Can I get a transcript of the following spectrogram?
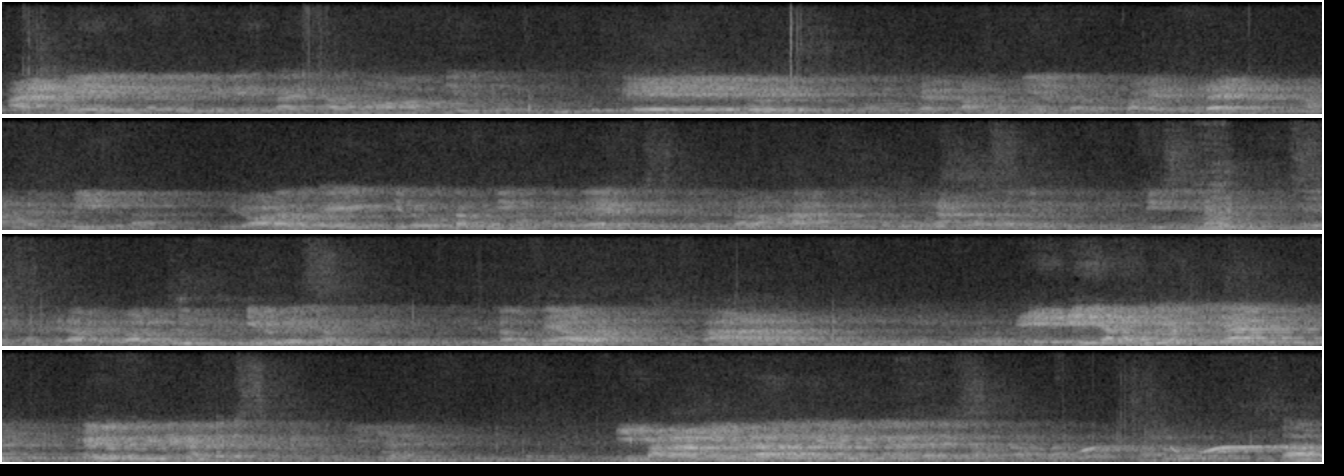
Ah, En el Ibiza estábamos haciendo eh, desplazamientos, los cuales frenan, hacen pistas. Pero ahora lo que quiero también que veáis es que se pueden trabajar unas cosas de nutrición física, sin exagerar, pero algo. Quiero que salga. Entonces ahora, para eh, ella la voy a pillar, ¿qué es lo que tiene que hacer? Pillar. Y para nivelarla, ¿qué es lo que tiene que hacer? Saltar.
